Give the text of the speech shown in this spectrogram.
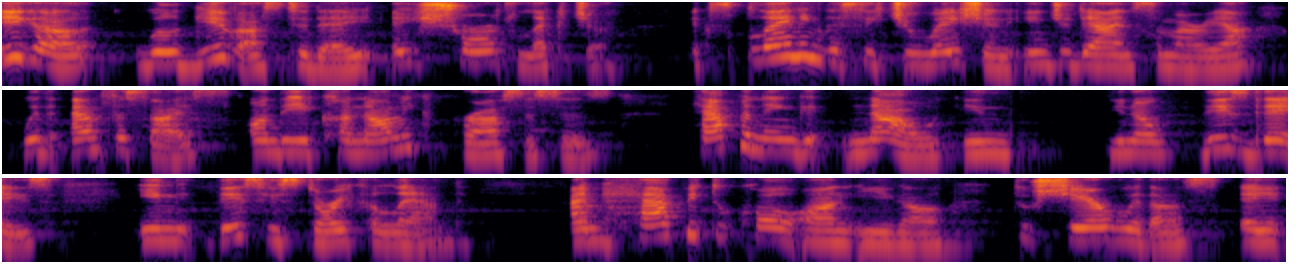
Igal will give us today a short lecture explaining the situation in Judea and Samaria with emphasis on the economic processes happening now in, you know, these days in this historical land. I'm happy to call on Igal to share with us a,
